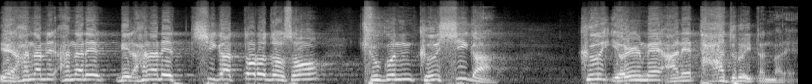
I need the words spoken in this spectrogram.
예, 한 알의, 한 알의 밀, 한 알의 씨가 떨어져서 죽은 그 씨가 그 열매 안에 다 들어있단 말이에요.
